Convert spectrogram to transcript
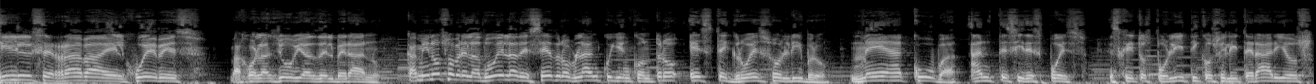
Gil cerraba el jueves bajo las lluvias del verano. Caminó sobre la duela de cedro blanco y encontró este grueso libro, Mea Cuba, antes y después, escritos políticos y literarios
